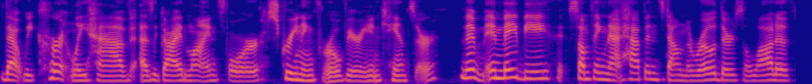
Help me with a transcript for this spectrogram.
that we currently have as a guideline for screening for ovarian cancer. It, may be something that happens down the road. There's a lot of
